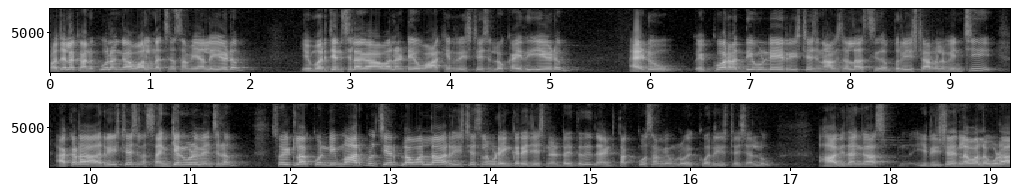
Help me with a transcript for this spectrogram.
ప్రజలకు అనుకూలంగా వాళ్ళకి నచ్చిన సమయాల్లో వేయడం ఎమర్జెన్సీలో కావాలంటే వాకిన్ రిజిస్ట్రేషన్లో ఖైదు చేయడం అండ్ ఎక్కువ రద్దీ ఉండే రిజిస్ట్రేషన్ ఆఫీసులలో సబ్ రిజిస్టార్లను పెంచి అక్కడ రిజిస్ట్రేషన్ల సంఖ్యను కూడా పెంచడం. సో ఇట్లా కొన్ని మార్పులు చేర్పుల వల్ల రిజిస్ట్రేషన్లు కూడా ఎంకరేజ్ చేసినట్టు అవుతుంది అండ్ తక్కువ సమయంలో ఎక్కువ రిజిస్ట్రేషన్లు ఆ విధంగా ఈ రిజిస్ట్రేషన్ల వల్ల కూడా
